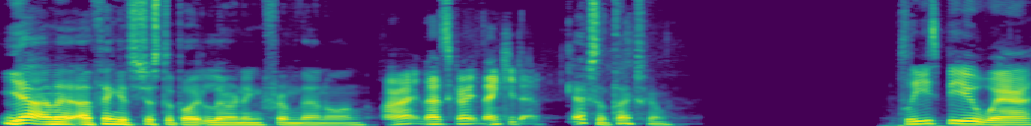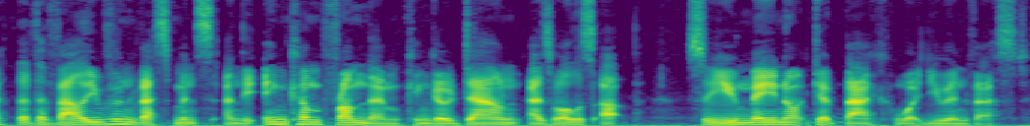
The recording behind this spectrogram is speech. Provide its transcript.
yeah, and I, I think it's just about learning from then on. All right. That's great. Thank you, Dan. Excellent. Thanks, Cameron. Please be aware that the value of investments and the income from them can go down as well as up, so you may not get back what you invest.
